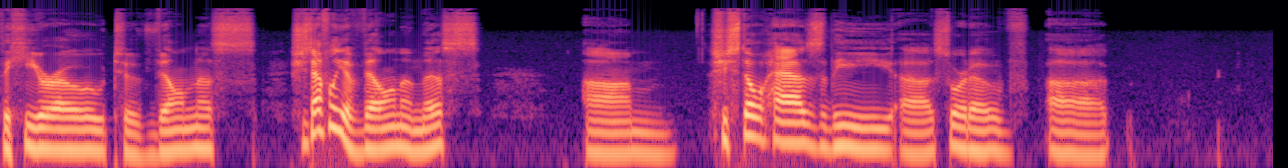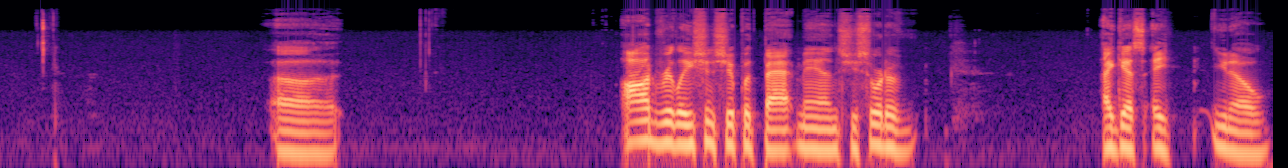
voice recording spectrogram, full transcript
the hero to villainous. She's definitely a villain in this. Um she still has the uh sort of uh uh odd relationship with Batman. She's sort of I guess a you know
